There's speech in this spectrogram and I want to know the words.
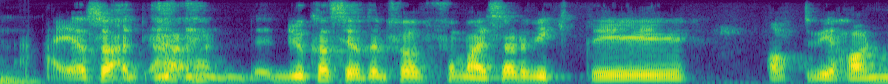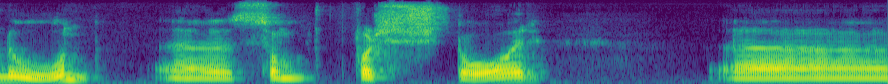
Nei, altså, du kan si at for, for, meg så er det viktig at vi har noen uh, som forstår uh,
